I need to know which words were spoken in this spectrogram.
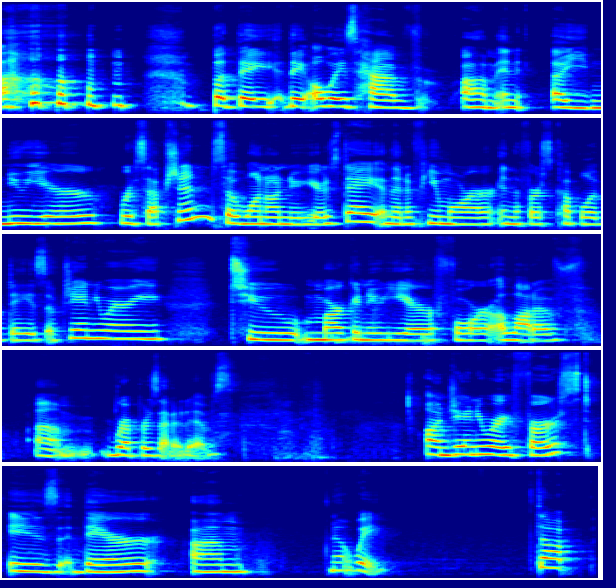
Um, but they they always have um, an a New Year reception, so one on New Year's Day, and then a few more in the first couple of days of January to mark a new year for a lot of um, representatives. On January first is their um, no wait. Stop.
